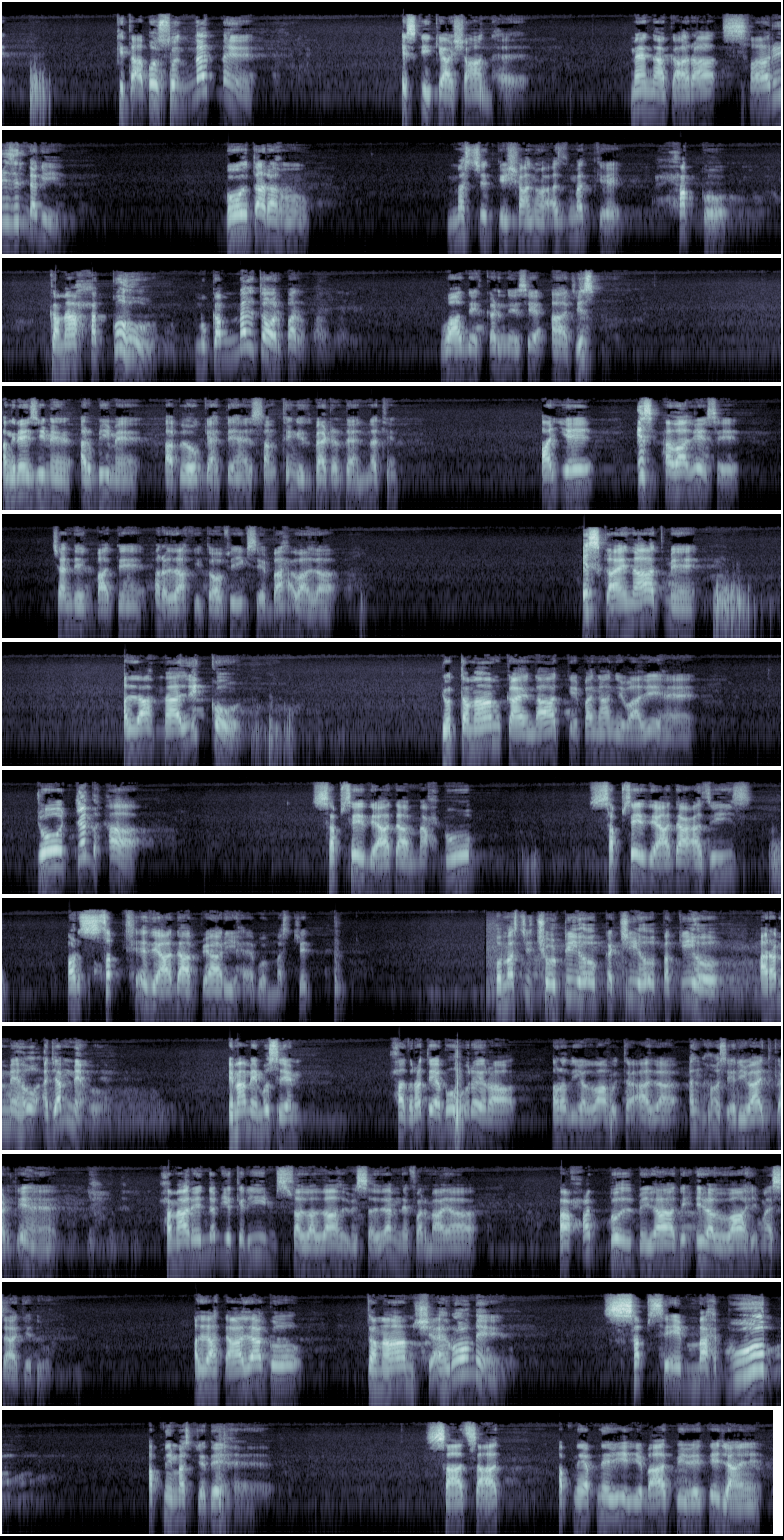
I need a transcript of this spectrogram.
کتاب و سنت میں اس کی کیا شان ہے؟ میں ناکارا ساری زندگی بولتا رہوں مسجد کی شان و عظمت کے حق کو، کما حق کو مکمل طور پر واضح کرنے سے آجز انگریزی میں، عربی میں آپ لوگ کہتے ہیں something is better than nothing آئیے اس حوالے سے چند ایک باتیں اور اللہ کی توفیق سے بحوالہ اس کائنات میں اللہ مالک کو جو تمام کائنات کے بنانے والے ہیں، جو جگہ سب سے زیادہ محبوب، سب سے زیادہ عزیز اور سب سے زیادہ پیاری ہے وہ مسجد۔ وہ مسجد چھوٹی ہو، کچی ہو، پکی ہو عرب میں ہو اجم میں ہو۔ امام مسلم حضرت ابو حریرہ رضی اللہ تعالی عنہ سے روایت کرتے ہیں ہمارے نبی کریم صلی اللہ علیہ وسلم نے فرمایا، احب البلاد اللہ مساجد۔ اللہ تعالی کو تمام شہروں میں سب سے محبوب اپنی مسجدیں ہیں۔ ساتھ ساتھ اپنے اپنے لیے یہ بات بھی لیتے جائیں۔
